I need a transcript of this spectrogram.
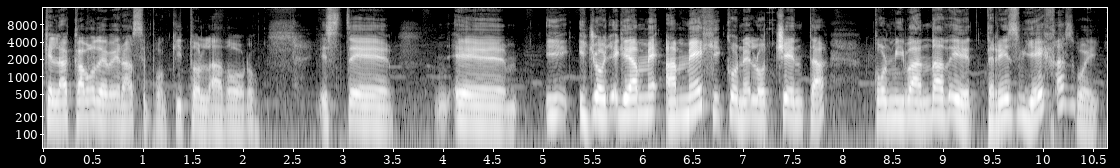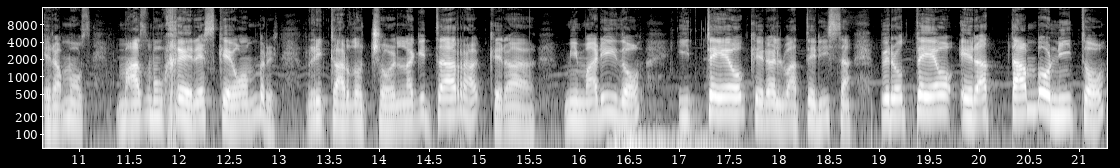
que la acabo de ver hace poquito, la adoro. Este, eh, y, y yo llegué a, Me- a México en el 80 con mi banda de tres viejas, güey. Éramos más mujeres que hombres. Ricardo Cho en la guitarra, que era mi marido, y Teo, que era el baterista. Pero Teo era tan bonito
